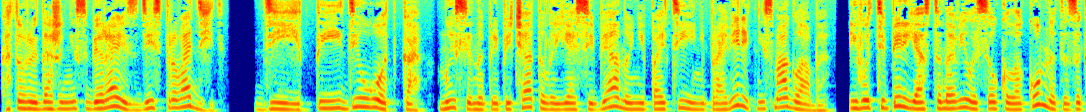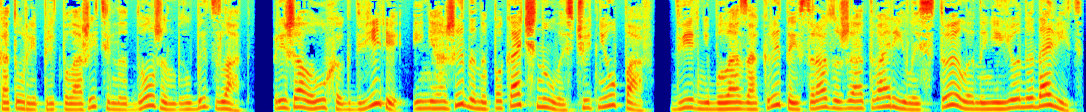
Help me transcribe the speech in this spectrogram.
которую даже не собираюсь здесь проводить. «Ди, ты идиотка!» — мысленно припечатала я себя, но не пойти и не проверить не смогла бы. И вот теперь я остановилась около комнаты, за которой, предположительно, должен был быть Злат. Прижала ухо к двери и неожиданно покачнулась, чуть не упав. Дверь не была закрыта и сразу же отворилась, стоило на нее надавить.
